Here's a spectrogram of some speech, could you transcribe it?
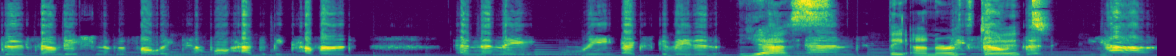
the foundation of the Salt Lake Temple had to be covered, and then they re excavated yes, and they they unearthed found it. that yeah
